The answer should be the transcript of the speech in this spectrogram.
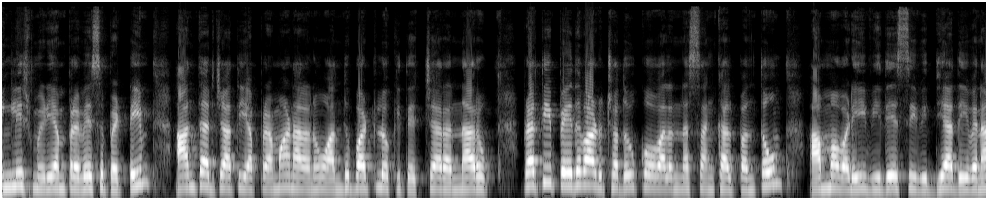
ఇంగ్లీష్ మీడియం ప్రవేశపెట్టి అంతర్జాతీయ ప్రమాణాలను అందుబాటులోకి తెచ్చారన్నారు. ప్రతి పేదవాడు చదువుకోవాలన్న సంకల్పంతో అమ్మఒడి విదేశీ విద్యా దీవెన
